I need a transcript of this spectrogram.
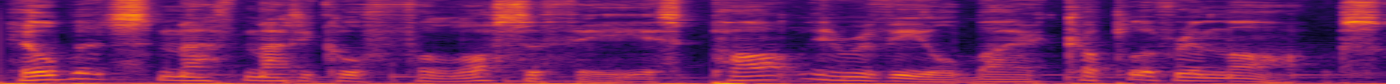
Hilbert's mathematical philosophy is partly revealed by a couple of remarks,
